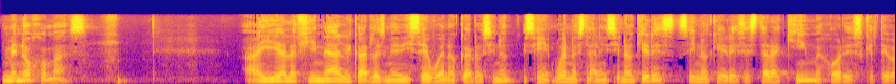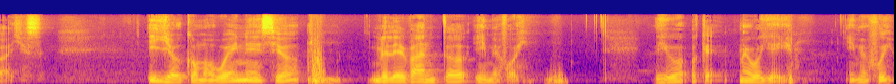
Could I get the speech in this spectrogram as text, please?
me enojo más. Ahí a la final Carlos me dice, bueno Carlos, si no, si, bueno Stalin, si no quieres, si no quieres estar aquí, mejor es que te vayas. Y yo como buen necio me levanto y me voy. Digo, ok, me voy a ir. Y me fui.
